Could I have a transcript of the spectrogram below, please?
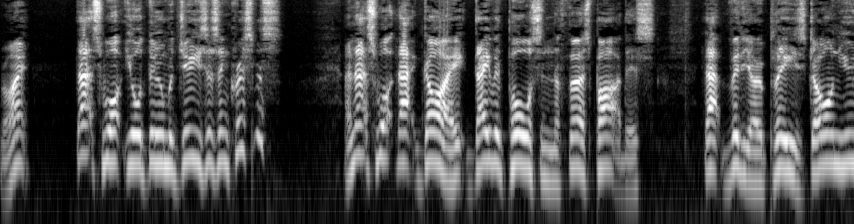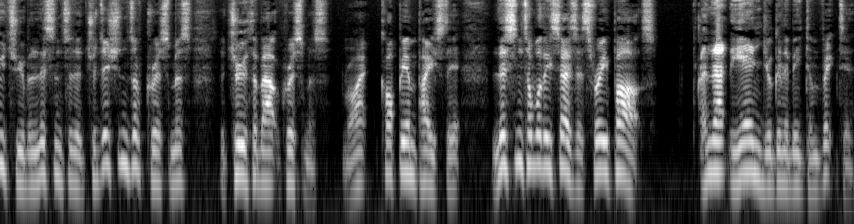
right? That's what you're doing with Jesus in Christmas. And that's what that guy, David Pawson, the first part of this, that video, please go on YouTube and listen to the traditions of Christmas, the truth about Christmas, right? Copy and paste it. Listen to what he says. It's three parts. And at the end, you're going to be convicted.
